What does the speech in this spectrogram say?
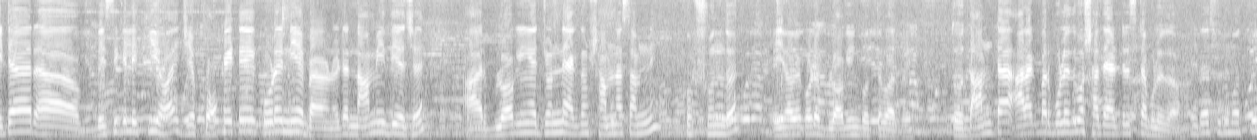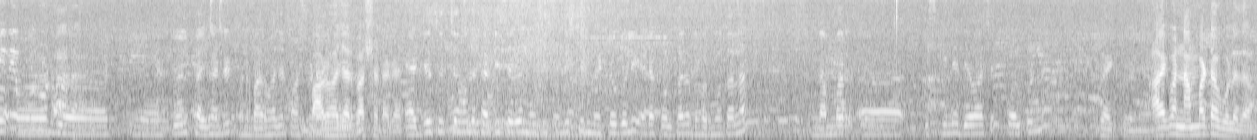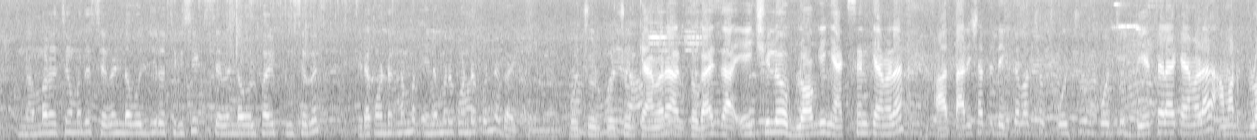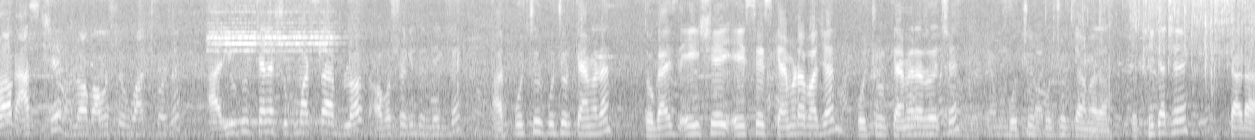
এটার বেসিক্যালি কি হয় যে পকেটে করে নিয়ে বেড়ানো। এটা নামই দিয়েছে। আর ব্লগিংয়ের জন্য একদম সামনাসামনি খুব সুন্দর এইভাবে করে ব্লগিং করতে পারবে। তো দামটা আর একবার বলে দেবো, সাথে অ্যাড্রেসটা বলে দাও। এটা শুধুমাত্র টুয়েলভ ফাইভ হান্ড্রেড মানে বারো হাজার পাঁচশো বারো হাজার পাঁচশো টাকা। অ্যাড্রেস হচ্ছে আমাদের থার্টি সেভেন মতিচল্লিশ স্ট্রিট মেট্রোগলি এটা কলকাতা ধর্মতলা। নাম্বার স্ক্রিনে দেওয়া আছে কল করলে গাইড করে নেওয়া আরেকবার নাম্বারটাও বলে দাও। নাম্বার হচ্ছে আমাদের seven double zero three six seven double five two seven এটা কন্ট্যাক্ট নাম্বার এই নাম্বারে কন্ট্যাক্ট করলে গাইড করে নেওয়া প্রচুর প্রচুর ক্যামেরা তো গাইজ এই ছিল ব্লগিং অ্যাকশন ক্যামেরা আর তারই সাথে দেখতে পাচ্ছ প্রচুর প্রচুর ডিএসএলআর ক্যামেরা আমার ব্লগ আসছে ব্লগ অবশ্যই ওয়াচ করবে। আর ইউটিউব চ্যানেল সুকুমার ব্লগ অবশ্যই কিন্তু দেখবে। আর প্রচুর প্রচুর ক্যামেরা তো গাইজ এই সেই এস এস ক্যামেরা বাজার প্রচুর ক্যামেরা রয়েছে। প্রচুর প্রচুর ক্যামেরা তো ঠিক আছে, টাটা।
